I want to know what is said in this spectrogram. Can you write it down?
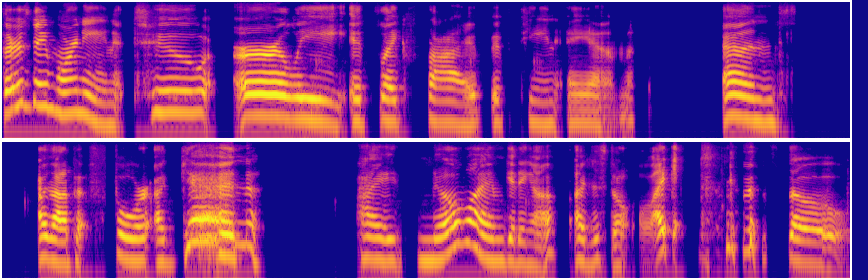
Thursday morning, too early. It's like 5:15 a.m. And I got up at 4 again. I know why I'm getting up. I just don't like it because it's so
